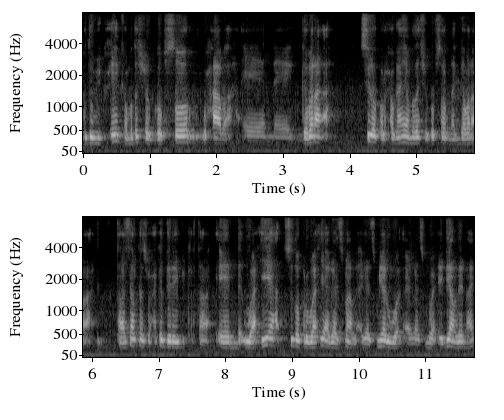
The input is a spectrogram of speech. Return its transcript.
gudoomiye ku-xigeenka madasha gobsoor waxaaba ah gabara ah. Sidoo kale xogahaya madasha gobsoorna gabara ah. Taasi halkaas waxaa ka dareemi kartaa waaxiya sidoo kale waaxiya agaasimaal agaasimayaal agaasim waaxiidyaan leenahay.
